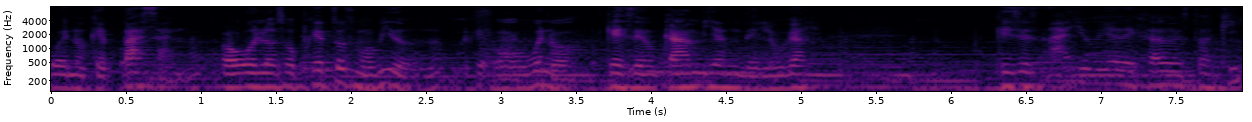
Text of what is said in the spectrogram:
bueno, ¿qué pasa? O, los objetos movidos, ¿no? o bueno, que se cambian de lugar. Que dices, ah, yo había dejado esto aquí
